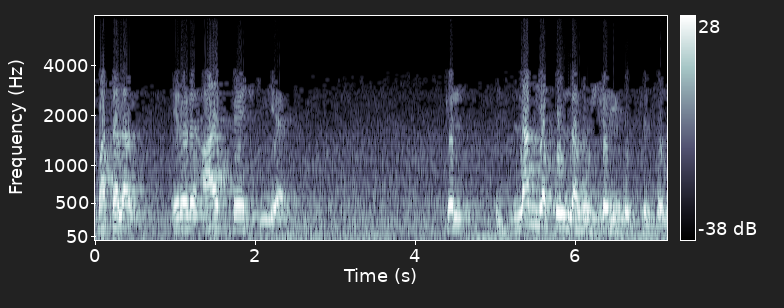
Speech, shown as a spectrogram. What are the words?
مثلا، انہوں نے آیت پیش کی ہے کہ لم یق اللہ شریف الفل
